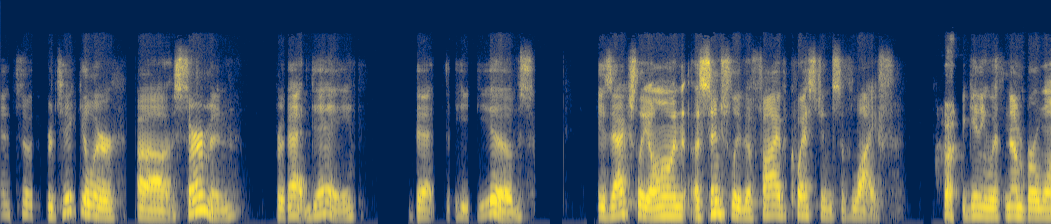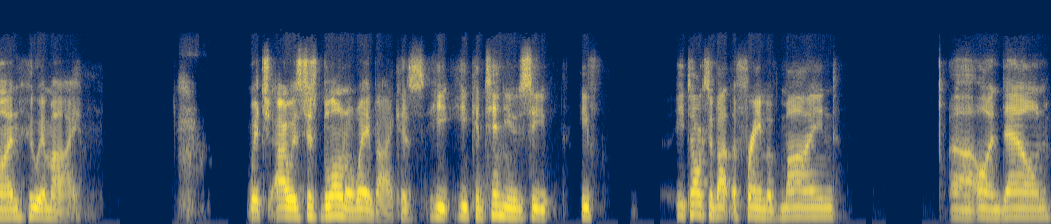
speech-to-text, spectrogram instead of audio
And so the particular uh, sermon for that day that he gives is actually on essentially the five questions of life, beginning with number one, who am I? Which I was just blown away by because he he continues, he he he talks about the frame of mind uh, on down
